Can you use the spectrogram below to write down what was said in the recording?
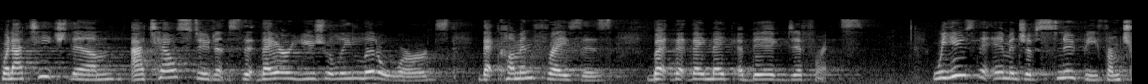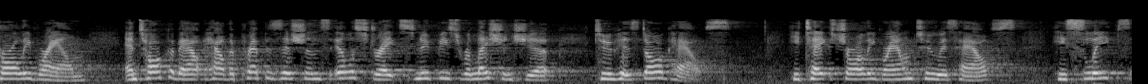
When I teach them, I tell students that they are usually little words that come in phrases, but that they make a big difference. We use the image of Snoopy from Charlie Brown and talk about how the prepositions illustrate Snoopy's relationship to his doghouse. He takes Charlie Brown to his house. He sleeps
